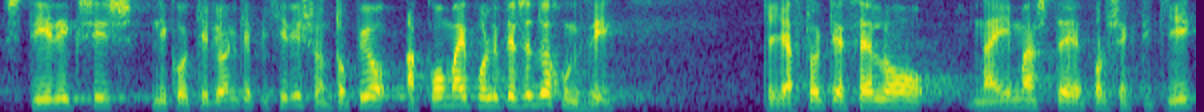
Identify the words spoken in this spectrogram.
στήριξης νοικοκυριών και επιχειρήσεων, το οποίο ακόμα οι πολίτες δεν το έχουν δει. Και γι' αυτό και θέλω να είμαστε προσεκτικοί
